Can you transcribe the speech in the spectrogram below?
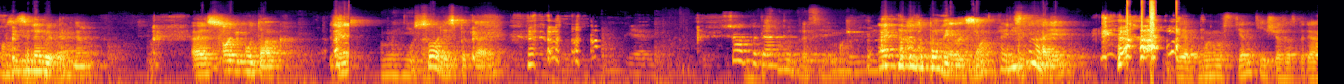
Ми звідси не випрыгнемо. Е, соль мудак. Помоги. У солі спитай. Що Что питати? выбрать себе может? А як ми тут зупинилися? Не знає. Я, по-моему, в стенке еще застрял.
